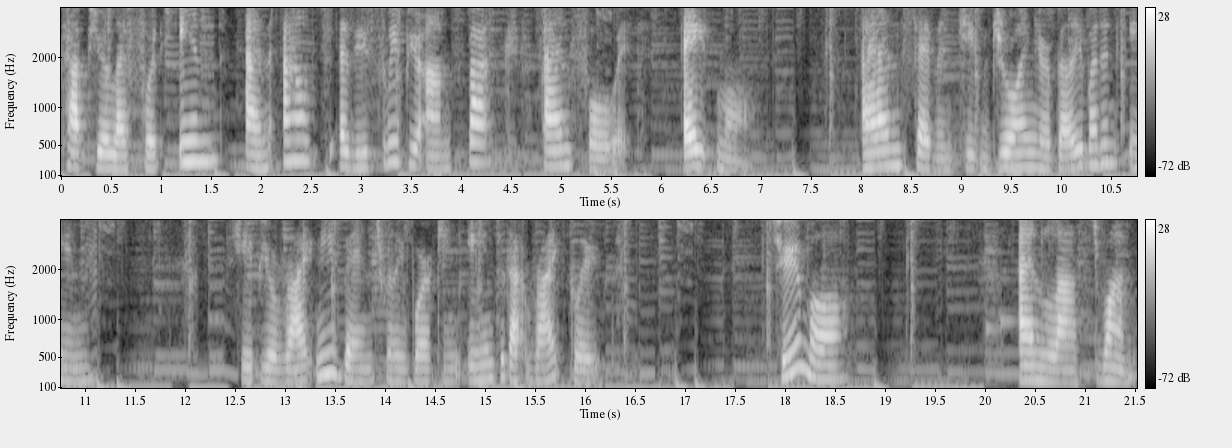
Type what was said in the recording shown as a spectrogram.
Tap your left foot in and out as you sweep your arms back and forward. Eight more. And seven. Keep drawing your belly button in. Keep your right knee bent, really working into that right glute. Two more. And last one.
